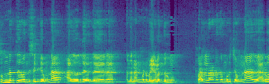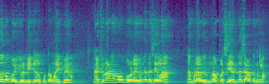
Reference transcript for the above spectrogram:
சுண்ணத்து வந்து செஞ்சோம்னா அது வந்து அந்த அந்த நண்பன்மை இழந்துருவோம். பரலானதை முறித்தோம்னா அது அறுபது நோன்பு வைக்க வேண்டிய குற்றமாகி போயிடும். நஃபிலான நோன்புகளை வந்து என்ன செய்யலாம்? நம்மளால் விரும்பினா பசியாக இருந்தால் சாப்பிட்டுக்கலாம்.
